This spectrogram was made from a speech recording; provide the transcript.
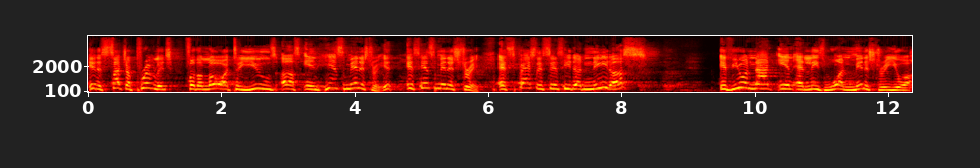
it is such a privilege for the Lord to use us in his ministry. It, it's his ministry, especially since he doesn't need us. If you're not in at least one ministry, you are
